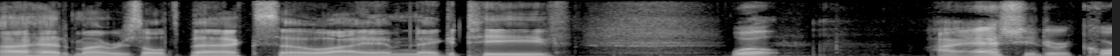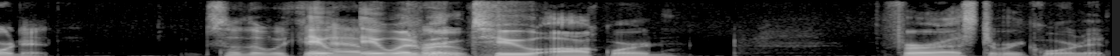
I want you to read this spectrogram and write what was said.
I had my results back. So I am negative. Well, I asked you to record it so that we could It have it would have been proof. too awkward for us to record it,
